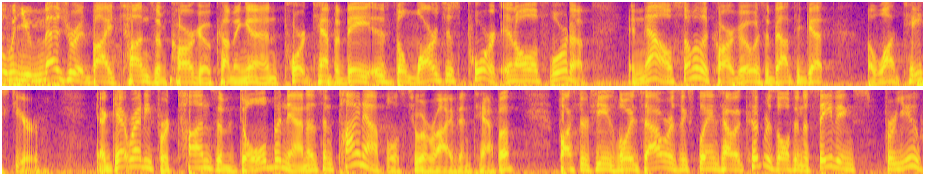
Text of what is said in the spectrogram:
When you measure it by tons of cargo coming in, Port Tampa Bay is the largest port in all of Florida. And now some of the cargo is about to get a lot tastier. Now get ready for tons of Dole bananas and pineapples to arrive in Tampa. Fox 13's Lloyd Sowers explains how it could result in a savings for you.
